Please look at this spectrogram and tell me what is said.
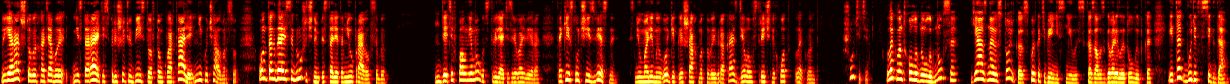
Но я рад, что вы хотя бы не стараетесь пришить убийство в том квартале Нику Чалмарсу. Он тогда и с игрушечным пистолетом не управился бы. Дети вполне могут стрелять из револьвера. Такие случаи известны. С неумолимой логикой шахматного игрока сделал встречный ход Лэкленд. «Шутите?» Лэкленд холодно улыбнулся. «Я знаю столько, сколько тебе и не снилось», — казалось, говорила эта улыбка. «И так будет всегда.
